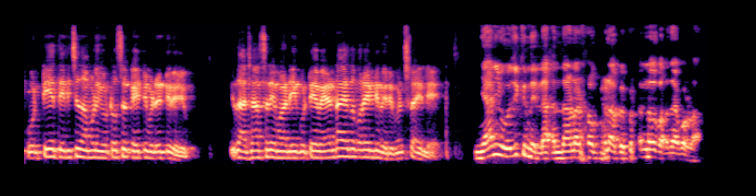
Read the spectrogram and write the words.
കുട്ടിയെ തിരിച്ച് നമ്മൾ യൂട്രസിൽ കയറ്റി വിടേണ്ടി വരും. ഇത് അശാസ്ത്രീയമാണ് ഈ കുട്ടിയെ വേണ്ട എന്ന് പറയേണ്ടി വരും. മനസ്സിലായില്ലേ? ഞാൻ യോജിക്കുന്നില്ല. എന്താണ് ഡോക്ടറുടെ അഭിപ്രായം എന്ന് പറഞ്ഞാൽ കൊള്ളാം.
